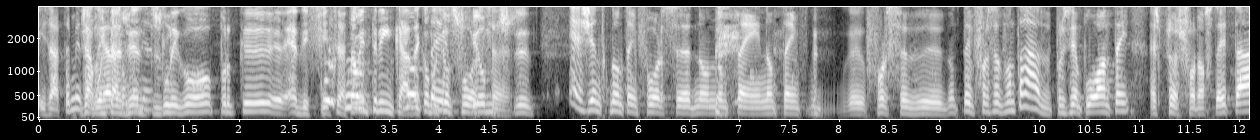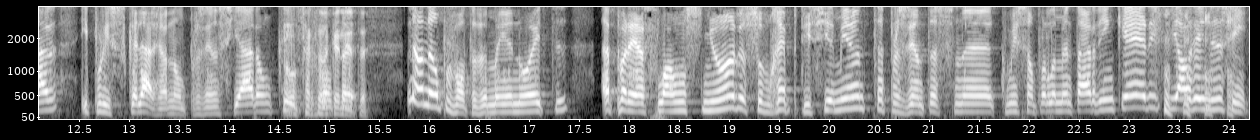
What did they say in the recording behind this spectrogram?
Exatamente. Já muita gente desligou porque é difícil, Porque é tão não- intrincado, não é como aqueles força. filmes. eh, É gente que não tem força, não, não tem, não tem eh, força de, não tem força de vontade. Por exemplo, ontem as pessoas foram-se deitar e por isso se calhar já não presenciaram que A oferta por da volta- caneta. Não, não, por volta da meia-noite aparece lá um senhor, subrepeticiamente, apresenta-se na Comissão Parlamentar de Inquérito e alguém diz assim:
